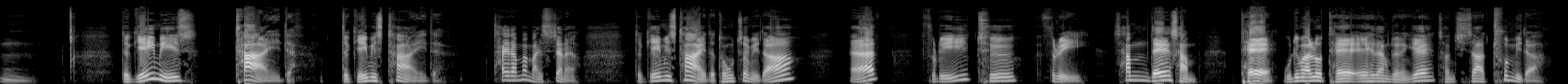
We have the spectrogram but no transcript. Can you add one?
음. The game is tied. The game is tied. tied 한번 많이 쓰잖아요. The game is tied. 동점이다. At 3 to 3. 3대 3. 대. 우리말로 대에 해당되는 게 전치사 to입니다.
